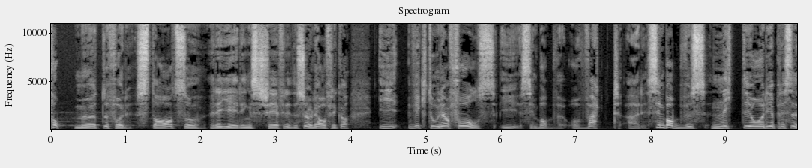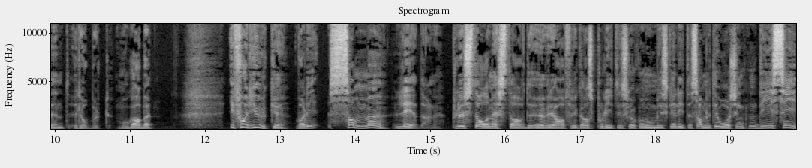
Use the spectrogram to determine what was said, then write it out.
toppmøte for stats- og regjeringssjefer i det sørlige Afrika i Victoria Falls i Zimbabwe, og vert er Zimbabwes 90-årige president Robert Mugabe. I forrige uke var de samme lederne, pluss det aller meste av det øvrige Afrikas politiske og økonomiske elite, samlet i Washington DC,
